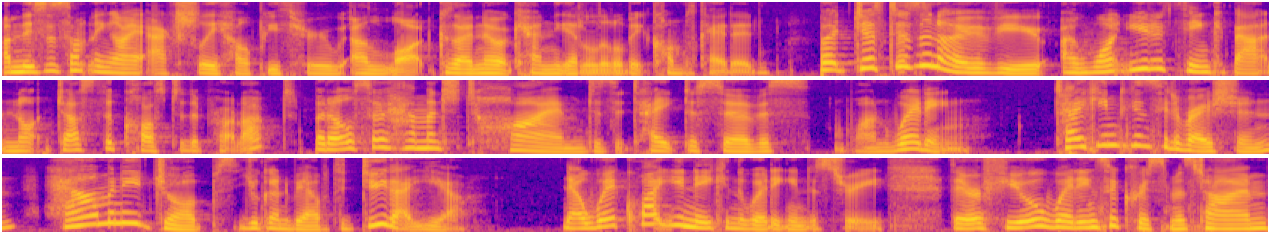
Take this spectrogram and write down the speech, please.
um, this is something I actually help you through a lot because I know it can get a little bit complicated. But just as an overview, I want you to think about not just the cost of the product, but also how much time does it take to service one wedding. Take into consideration how many jobs you're going to be able to do that year. Now, we're quite unique in the wedding industry. There are fewer weddings at Christmas time,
